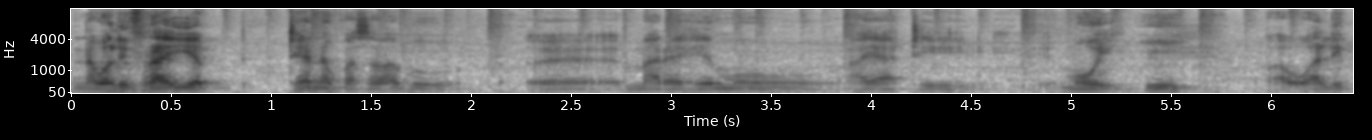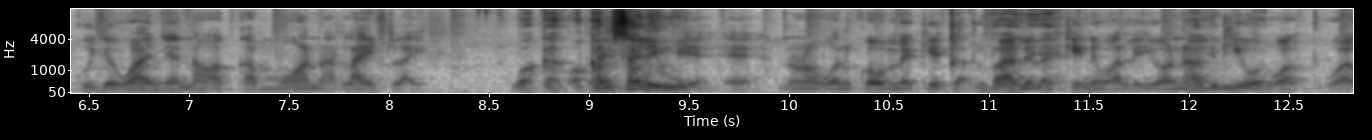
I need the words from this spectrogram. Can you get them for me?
Na walifurahia tena kwa sababu eh, marehemu hayati Moi mm. walikuja uwanja na wakamwona live live Waka- wakamsalimu? Eh, no, no, walikuwa wameketi tu Pale. lakini waliona wakiwa, wakiwa,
